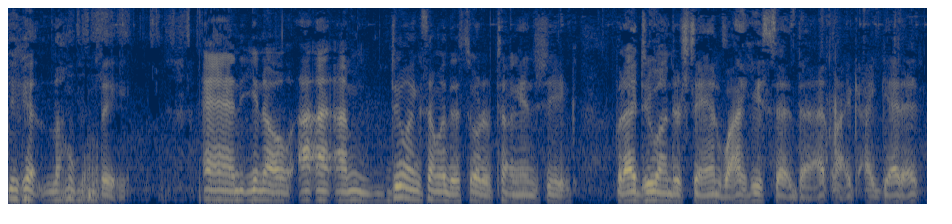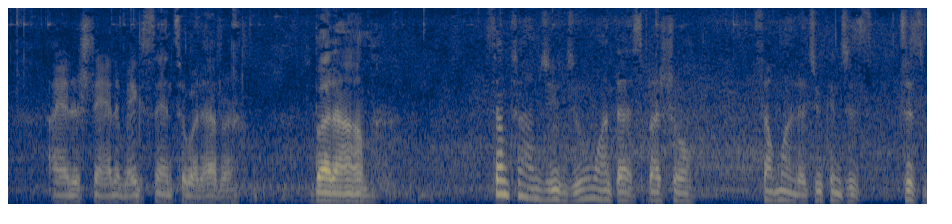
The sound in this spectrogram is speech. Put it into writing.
you get lonely. And, you know, I, am doing some of this sort of tongue in cheek, but I do understand why he said that. Like, I get it. I understand. It makes sense or whatever. But, um, sometimes you do want that special someone that you can just just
